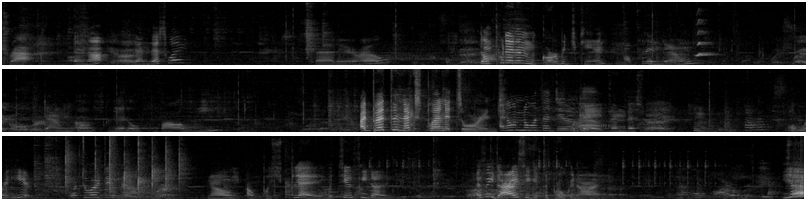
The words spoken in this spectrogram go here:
track. Then up, then this way. That arrow. Don't put it in the garbage can. No, put And it down. Way over. Down goes little Folly. I bet the next planet's orange. I don't know what to do now. Okay, then this way. Hmm. Oh, right here. What do I do now? Now I'll push play. Let's see if he does. If he dies, he gets a broken eye. It!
